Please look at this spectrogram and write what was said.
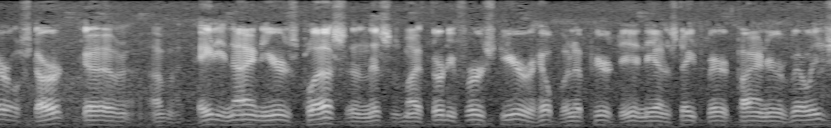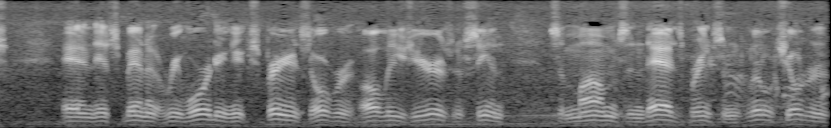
Harold Stark. Uh, I'm 89 years plus, and this is my 31st year helping up here at the Indiana State Fair at Pioneer Village. And it's been a rewarding experience over all these years of seeing some moms and dads bring some little children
